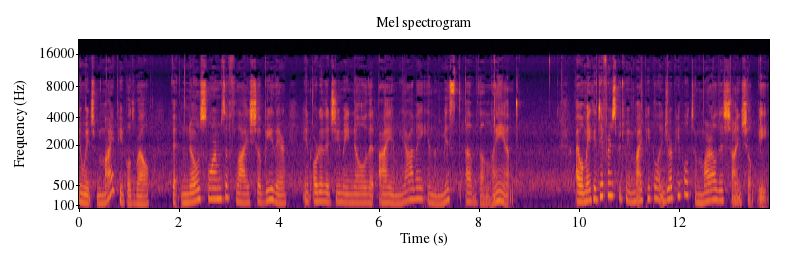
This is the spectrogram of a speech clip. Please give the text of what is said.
in which my people dwell, that no swarms of flies shall be there, in order that you may know that I am Yahweh in the midst of the land. I will make a difference between my people and your people. Tomorrow this shine shall be.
